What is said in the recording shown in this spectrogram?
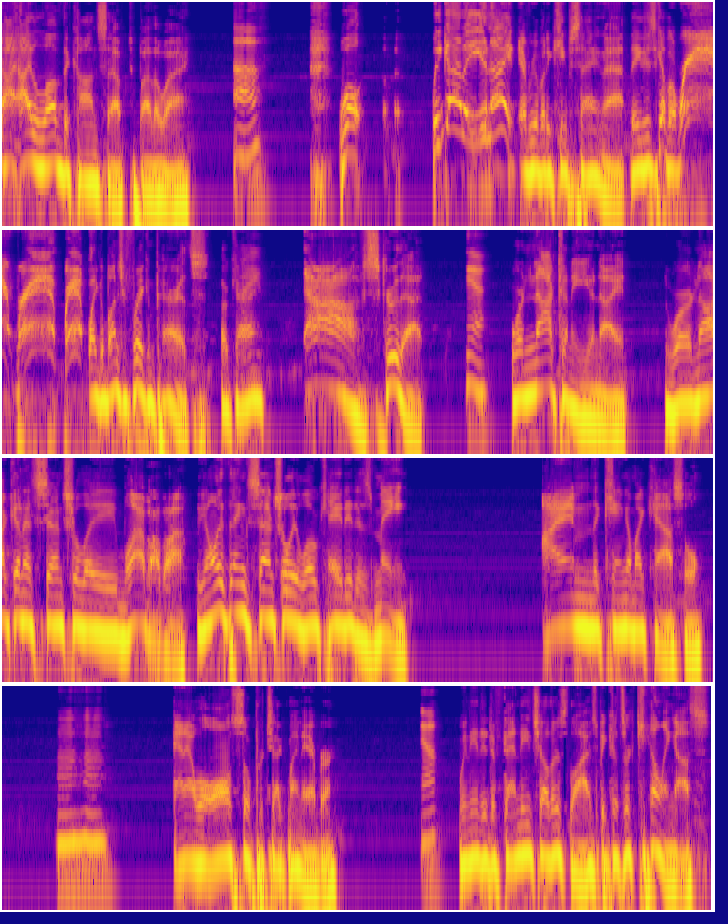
I, I love the concept, by the way. Of Well, we got to unite. Everybody keeps saying that. They just go ramp, ramp, ramp, like a bunch of freaking parrots. Okay. Ah, screw that. yeah. We're not going to unite. We're not going to centrally blah, blah, blah. The only thing centrally located is me. I'm the king of my castle, Mm-hmm. and I will also protect my neighbor. Yep. We need to defend each other's lives because they're killing us.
